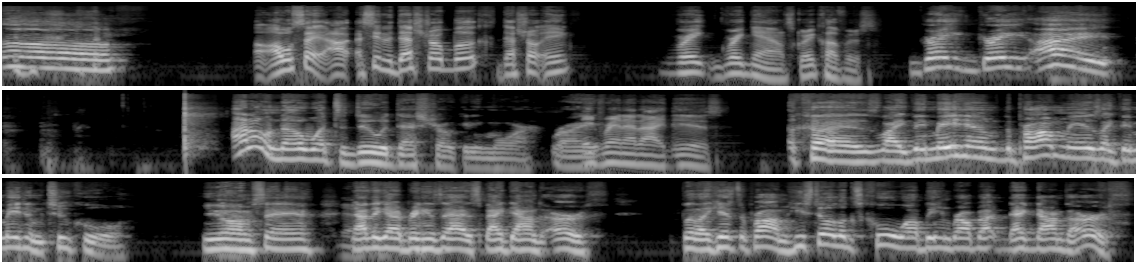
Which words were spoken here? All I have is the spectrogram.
Uh, I will say I, I seen the Deathstroke book, Deathstroke Inc. Great, great gowns, great covers. great, great. I. I don't know what to do with Deathstroke anymore, right? They ran out of ideas. Because like they made him. The problem is like they made him too cool. You know what I'm saying? Yeah. Now they got to bring his ass back down to earth. But like, here's the problem: he still looks cool while being brought back, down to earth.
